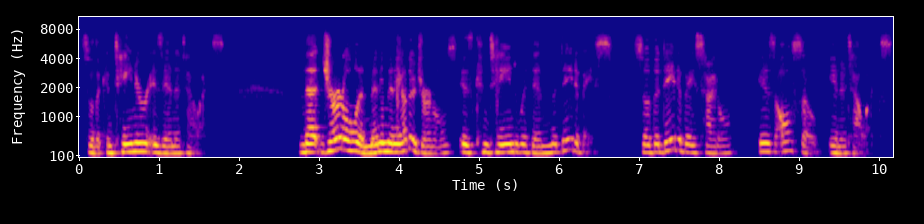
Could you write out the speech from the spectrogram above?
So the container is in italics. That journal and many, many other journals is contained within the database. So the database title is also in italics.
